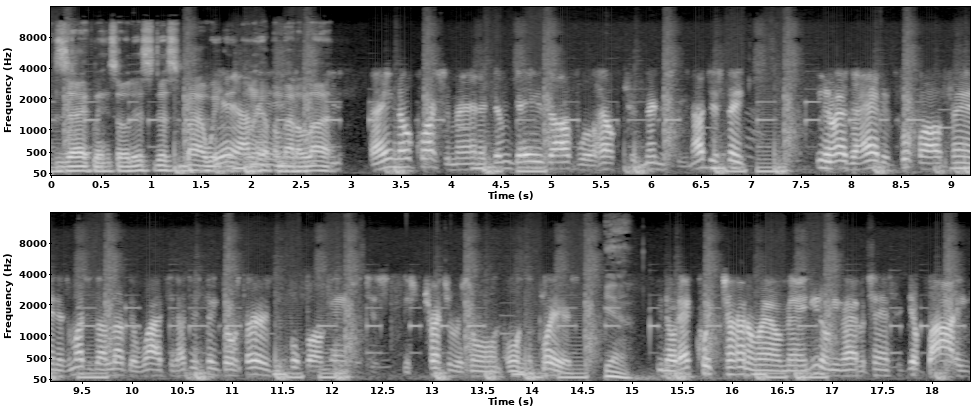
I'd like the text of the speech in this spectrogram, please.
Exactly. So this this bye week is Yeah, I going to help mean- them out a lot. There ain't no question, man, that them days off will help tremendously. And I just think, you know, as an avid football fan, as much as I love to watch it, I just think those Thursday football games are just, just treacherous on, on the players. Yeah. You know, that quick turnaround, man, you don't even have a chance for your body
